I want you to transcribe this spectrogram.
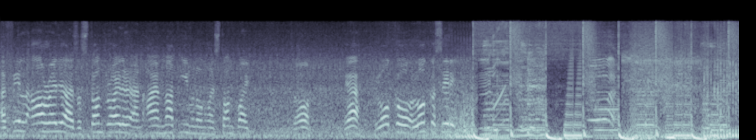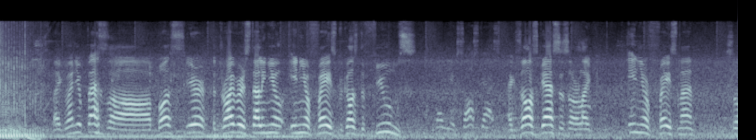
I feel already as a stunt rider and I am not even on my stunt bike. So, yeah, loco, loco city. Like when you pass a bus here, the driver is telling you in your face because the fumes Like the exhaust gas. exhaust gases are like in your face man so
